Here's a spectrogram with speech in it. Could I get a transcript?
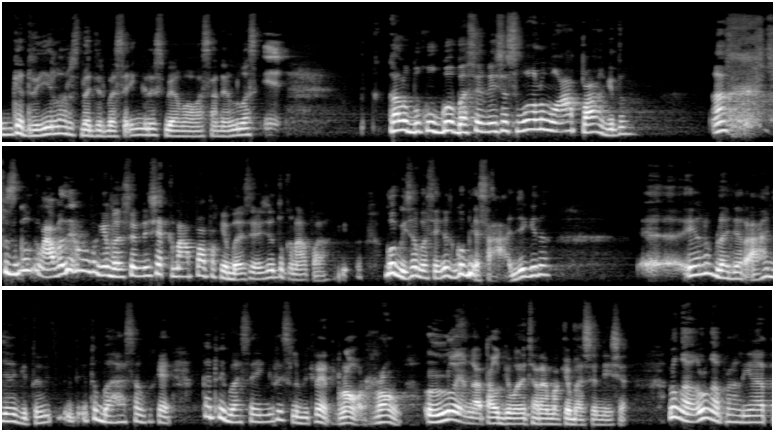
enggak dari lo harus belajar bahasa Inggris biar wawasannya luas kalau buku gue bahasa Indonesia semua lo mau apa gitu? Ah terus gue kenapa sih emang pakai bahasa Indonesia? Kenapa pakai bahasa Indonesia tuh kenapa? Gitu. Gue bisa bahasa Inggris gue biasa aja gitu. Eh, ya lo belajar aja gitu. Itu bahasa gue kayak kan dari bahasa Inggris lebih keren. No wrong. Lo yang nggak tahu gimana cara pakai bahasa Indonesia. Lo nggak lo nggak pernah lihat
